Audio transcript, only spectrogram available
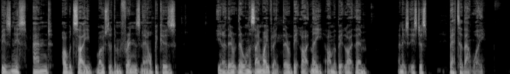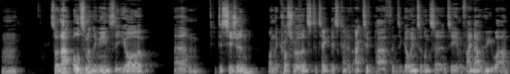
business and I would say most of them friends now because you know they're they're on the same wavelength. They're a bit like me. I'm a bit like them, and it's it's just better that way. Mm. So that ultimately means that your um, decision on the crossroads to take this kind of active path and to go into uncertainty and find out who you are,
